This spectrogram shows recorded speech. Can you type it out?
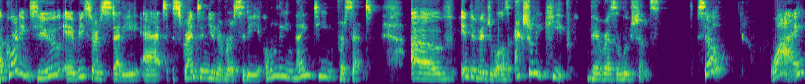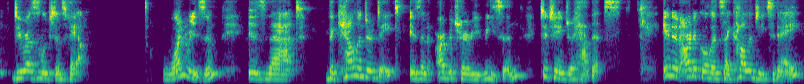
According to a research study at Scranton University, only 19% of individuals actually keep their resolutions. So, why do resolutions fail? One reason is that the calendar date is an arbitrary reason to change your habits. In an article in Psychology Today,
